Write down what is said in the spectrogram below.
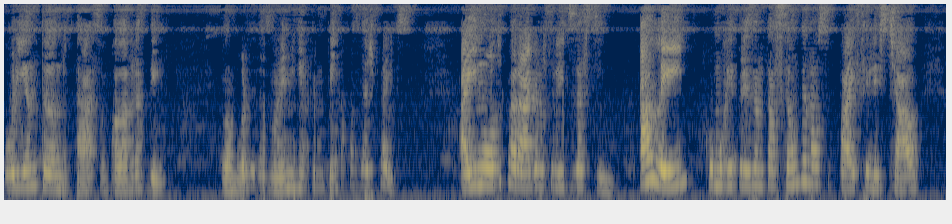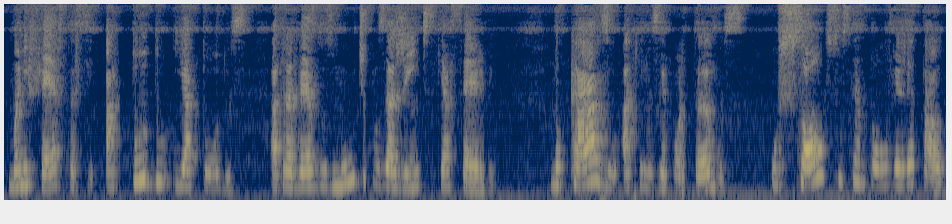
orientando, tá? São palavras dele. Pelo amor de Deus, não é minha, porque eu não tenho capacidade para isso. Aí no outro parágrafo ele diz assim: a lei, como representação de nosso Pai Celestial, manifesta-se a tudo e a todos através dos múltiplos agentes que a servem. No caso a que nos reportamos, o Sol sustentou o vegetal,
